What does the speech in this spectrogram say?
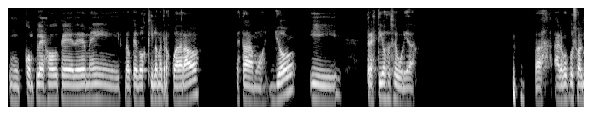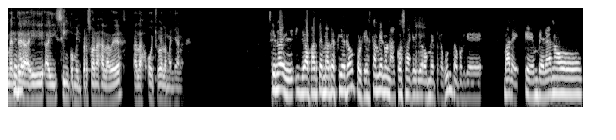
un complejo que debe medir creo que dos kilómetros cuadrados. Estábamos yo y tres tíos de seguridad. algo que usualmente hay, hay 5.000 personas a la vez a las 8 de la mañana. Sí, no, y, y, yo aparte me refiero, porque es también una cosa que yo me pregunto, porque, vale, que en verano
